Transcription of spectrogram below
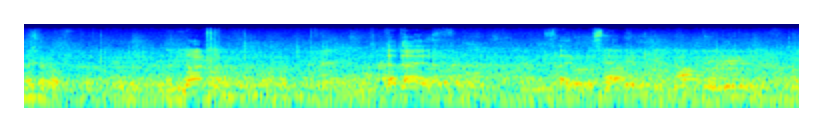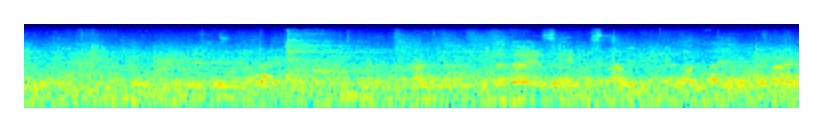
Норма. Дадаев. Сайфуслав. Дадаев, Сайфуслав. Дадаев.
